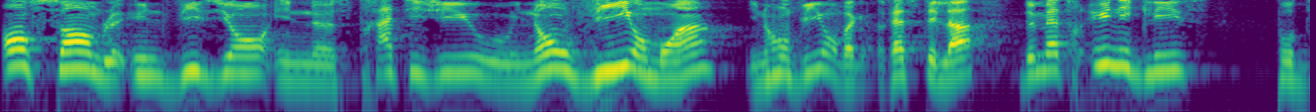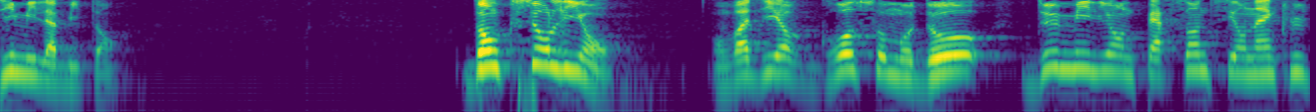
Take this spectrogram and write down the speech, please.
ensemble une vision, une stratégie ou une envie au moins, une envie, on va rester là, de mettre une église pour 10 000 habitants. Donc sur Lyon, on va dire grosso modo 2 millions de personnes si on inclut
